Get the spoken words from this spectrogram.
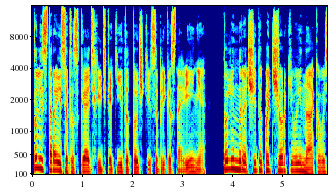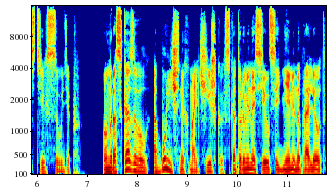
То ли стараясь отыскать хоть какие-то точки соприкосновения, то ли нарочито подчеркивая инаковость их судеб. Он рассказывал об уличных мальчишках, с которыми носился днями напролет,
